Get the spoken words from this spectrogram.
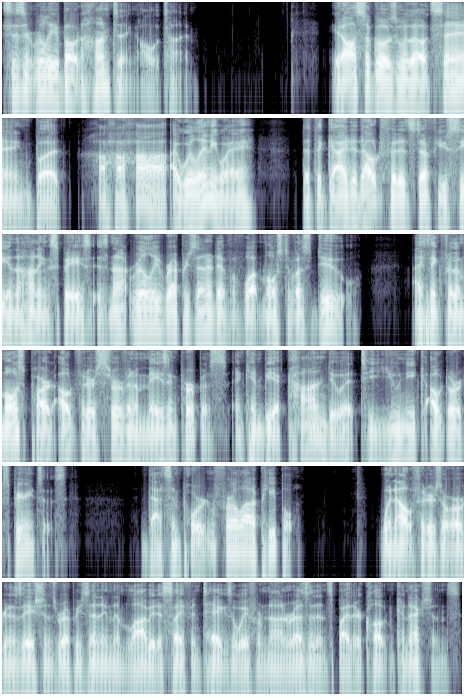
This isn't really about hunting all the time. It also goes without saying, but ha ha ha, I will anyway, that the guided outfitted stuff you see in the hunting space is not really representative of what most of us do. I think for the most part, outfitters serve an amazing purpose and can be a conduit to unique outdoor experiences. That's important for a lot of people. When outfitters or organizations representing them lobby to siphon tags away from non residents by their clout and connections,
